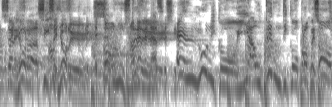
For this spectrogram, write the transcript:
Señoras y señores, con ustedes, el único y auténtico profesor.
